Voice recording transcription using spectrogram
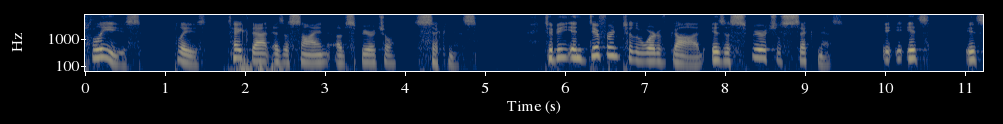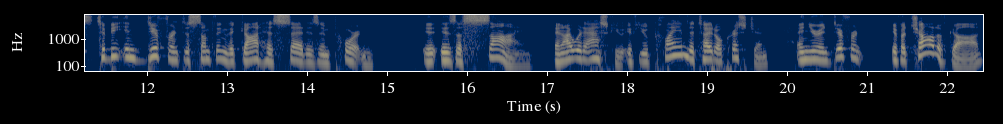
please, please take that as a sign of spiritual sickness. To be indifferent to the Word of God is a spiritual sickness. It, it's, it's to be indifferent to something that God has said is important, it is a sign. And I would ask you if you claim the title Christian and you're indifferent, if a child of God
